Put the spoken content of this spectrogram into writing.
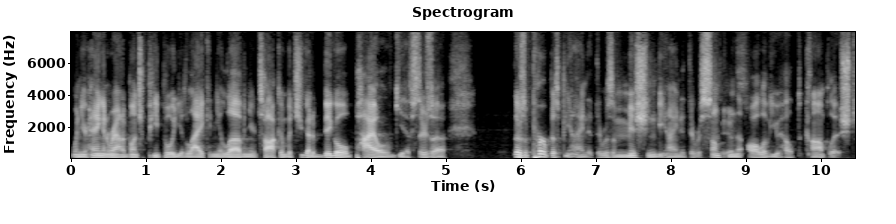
When you're hanging around a bunch of people you like and you love, and you're talking, but you got a big old pile of gifts. There's a there's a purpose behind it. There was a mission behind it. There was something that all of you helped accomplish.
